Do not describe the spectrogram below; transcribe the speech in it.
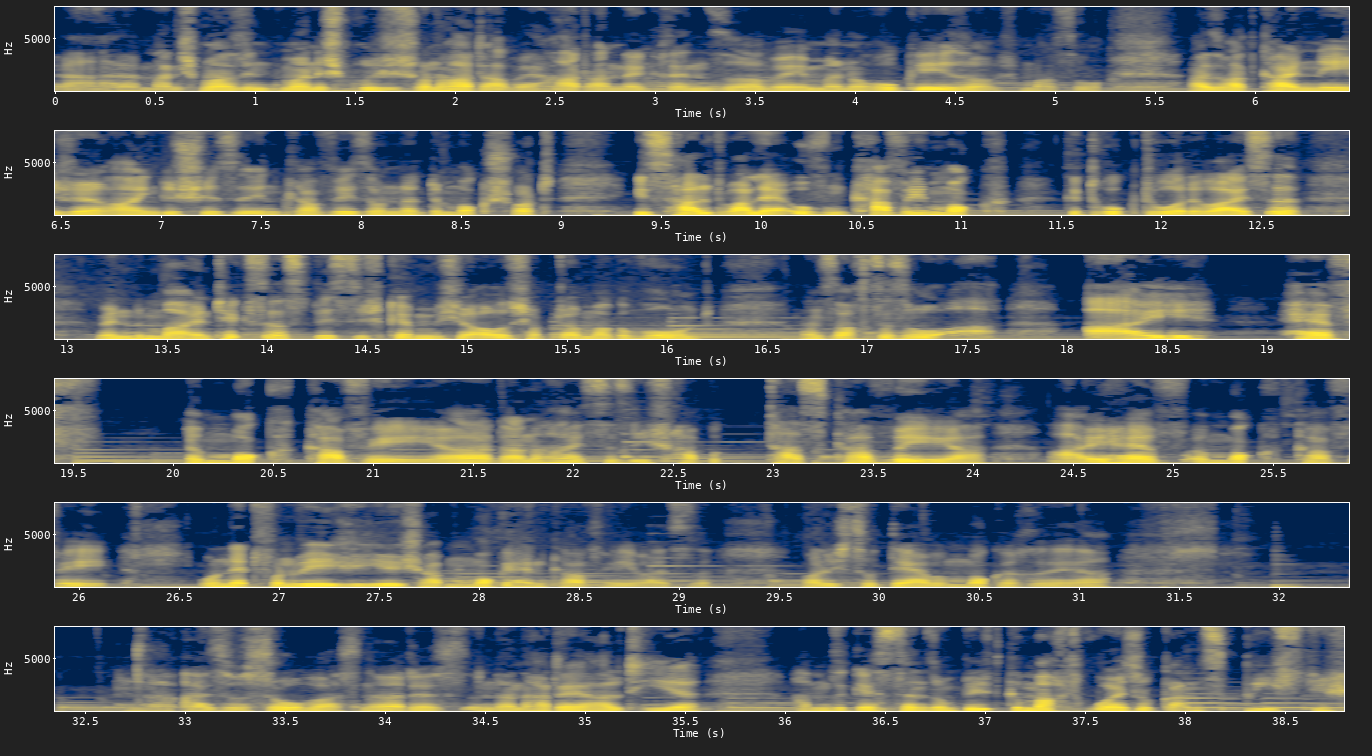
Ja, manchmal sind meine Sprüche schon hart, aber hart an der Grenze, aber immer noch okay, sag ich mal so. Also hat kein Neger reingeschissen in Kaffee, sondern der Mockshot ist halt, weil er auf dem Kaffeemock gedruckt wurde, weißt du? Wenn du mal in Texas bist, ich kenne mich ja aus, ich habe da mal gewohnt, dann sagst du so, I have a mock Kaffee, ja, dann heißt es, ich habe Tass Kaffee, ja, I have a mock Kaffee und nicht von wegen hier, ich habe einen Mockern Kaffee, weißt du, weil ich so derbe mockere, ja. Also sowas, ne? Das, und dann hat er halt hier, haben sie gestern so ein Bild gemacht, wo er so ganz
